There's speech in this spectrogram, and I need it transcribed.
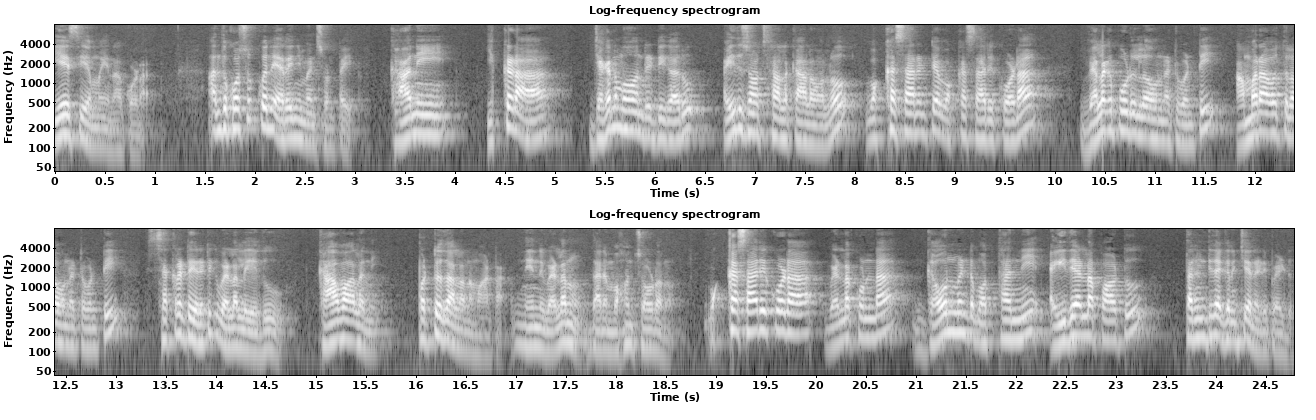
ఏ సీఎం అయినా కూడా. అందుకోసం కొన్ని అరేంజ్మెంట్స్ ఉంటాయి. కానీ ఇక్కడ జగన్మోహన్ రెడ్డి గారు ఐదు సంవత్సరాల కాలంలో ఒక్కసారంటే ఒక్కసారి కూడా వెలగపూడిలో ఉన్నటువంటి అమరావతిలో ఉన్నటువంటి సెక్రటేరియట్కి వెళ్ళలేదు. కావాలని పట్టుదలన్నమాట. నేను వెళ్ళను దాని మొహం చూడను. ఒక్కసారి కూడా వెళ్ళకుండా గవర్నమెంట్ మొత్తాన్ని ఐదేళ్ళ పాటు తన ఇంటి దగ్గర నుంచే నడిపాడు.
